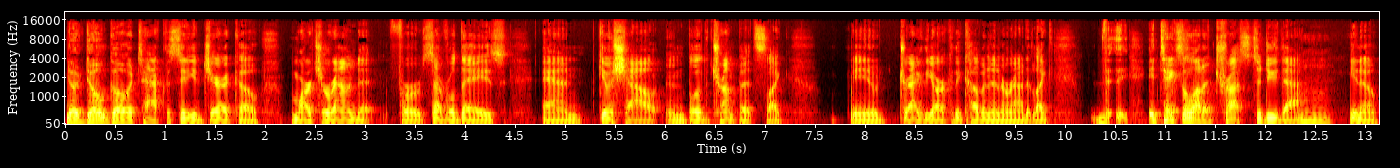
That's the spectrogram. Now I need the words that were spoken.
no, don't go attack the city of Jericho, march around it for several days and give a shout and blow the trumpets like you know, drag the Ark of the Covenant around it. Like th- it takes a lot of trust to do that, you know.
